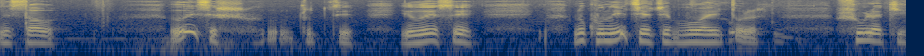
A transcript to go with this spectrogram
не стало. Лиси ж тут і лиси, ну куниці ці бувають теж, шуляки.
